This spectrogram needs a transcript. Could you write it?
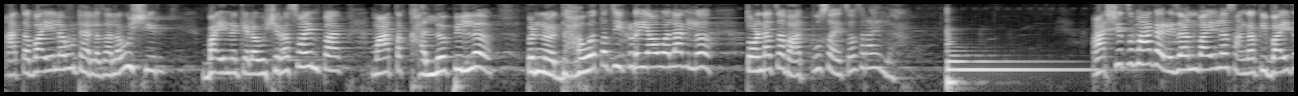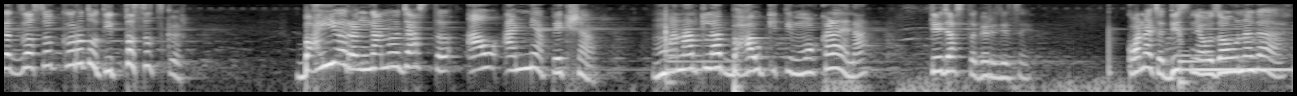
आता बाईला उठायला झाला उशीर. बाईनं केला उशिरा स्वयंपाक. मग आता खाल्लं पिल्लं पण धावतच इकडं यावं लागलं. तोंडाचा भात पुसायचाच राहिला. अशीच माघारी जाऊन बाईला सांगा की बाई ग जसं करत होती तसंच कर. बाह्य रंगानं जास्त आव आणण्यापेक्षा मनातला भाव किती मोकळा आहे ना ते जास्त गरजेचं आहे. कोणाच्या दिसण्यावर जाऊ नका.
